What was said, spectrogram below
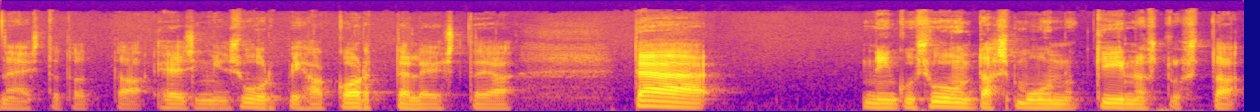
näistä tota, Helsingin suurpihakortteleista. Ja tämä niin kuin suuntasi mun kiinnostusta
